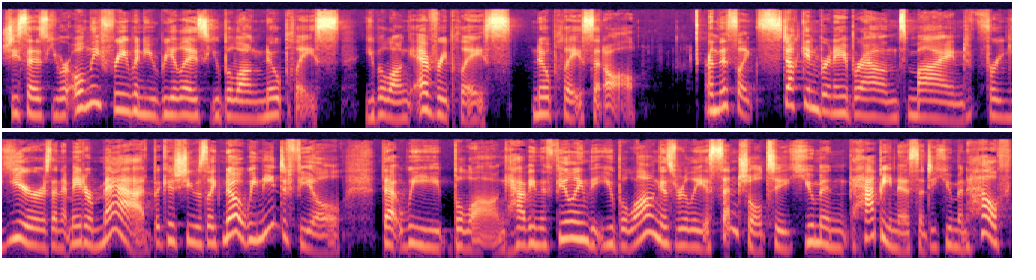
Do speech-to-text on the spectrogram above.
she says, You are only free when you realize you belong no place. You belong every place, no place at all. And this like stuck in Brene Brown's mind for years and it made her mad because she was like, no, we need to feel that we belong. Having the feeling that you belong is really essential to human happiness and to human health.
